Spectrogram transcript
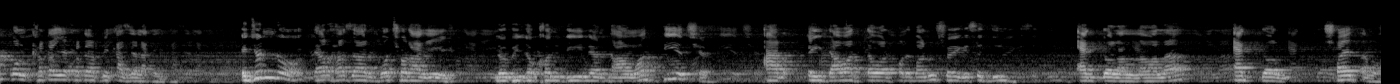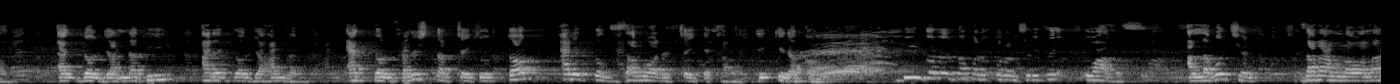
আকল খাটাইয়া খাটাই আপনি কাজে লাগাইবেন। এজন্য দেড় হাজার বছর আগে নবী যখন দিনের দাওয়াত দিয়েছেন, আর এই দাওয়াত দেওয়ার পরে মানুষ হয়ে গেছে দুই। একদল আল্লাহওয়ালা, একদল শয়তানওয়ালা। একদল জান্নাতি, আরেকদল জাহান্নামী। একদল ফেরিস্তার চাইতে উত্তম, আরেকদল জানোয়ারের চাইতে খারাপ। ঠিক কিনা কম? দুই দলের ব্যাপারে কোরআন শরীফে ওয়াজ আছে। আল্লাহ বলছেন, যারা আল্লাহওয়ালা,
